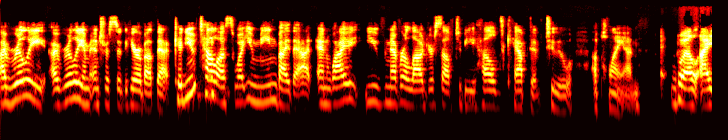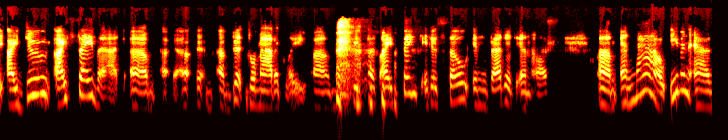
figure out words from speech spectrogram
I really, I really am interested to hear about that. Can you tell us what you mean by that and why you've never allowed yourself to be held captive to a plan? Well, I, I do, I say that um, a, a, a, bit dramatically um, because I think it is so embedded in us. Um, and now, even as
